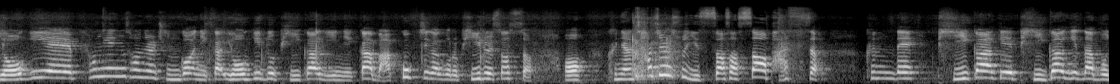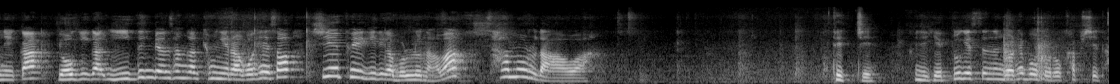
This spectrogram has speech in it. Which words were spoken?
여기에 평행선을 준 거니까 여기도 비각이니까 막곡지각으로 B를 썼어. 어, 그냥 찾을 수 있어서 써봤어. 근데 비각의 비각이다 보니까 여기가 이등변 삼각형이라고 해서 CF의 길이가 뭘로 나와? 3으로 나와. 됐지? 그냥 예쁘게 쓰는 걸 해보도록 합시다.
